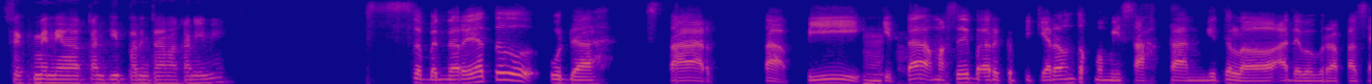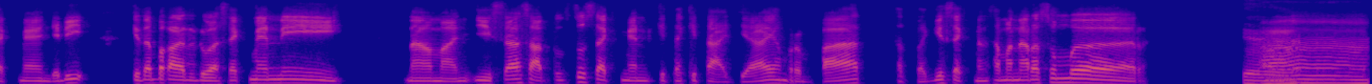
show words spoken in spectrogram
Segmen yang akan kita rencanakan ini? Sebenarnya tuh udah start, tapi Hmm. kita masih baru kepikiran untuk memisahkan gitu loh. Ada beberapa segmen. Jadi kita bakal ada dua segmen nih. Namanya bisa satu tuh segmen kita kita aja yang berempat, satu lagi segmen sama narasumber. Ya, Ah,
